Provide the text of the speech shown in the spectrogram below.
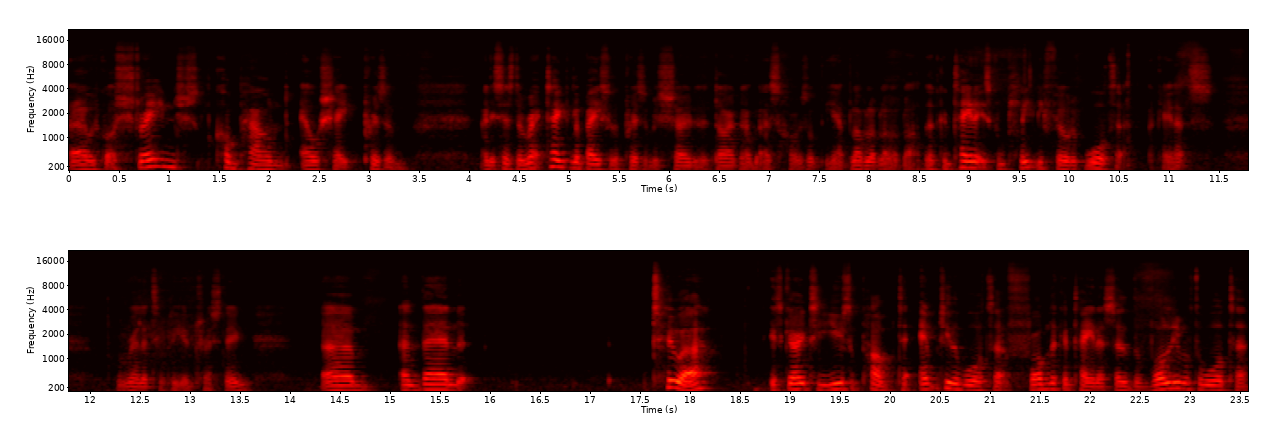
Uh, we've got a strange compound L-shaped prism. And it says the rectangular base of the prism is shown in the diagram as horizontal. Yeah, blah, blah, blah, blah, blah. The container is completely filled with water. Okay, that's relatively interesting. Um, and then Tua is going to use a pump to empty the water from the container so the volume of the water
